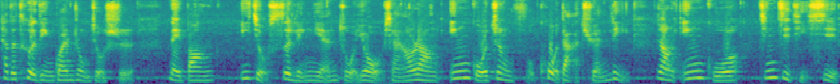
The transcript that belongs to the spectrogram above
它的特定观众就是那帮。一九四零年左右，想要让英国政府扩大权力，让英国经济体系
